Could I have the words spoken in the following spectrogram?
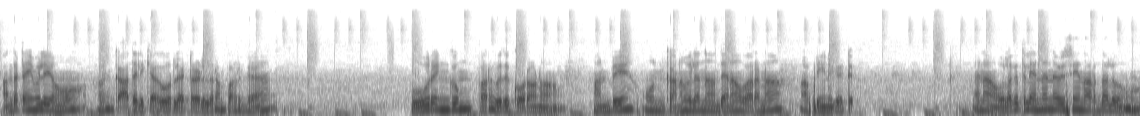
அந்த டைம்லேயும் அவன் காதலிக்காக ஒரு லெட்டர் எழுதுகிறான் பாருங்கள் ஊரெங்கும் பரவுது கொரோனா அன்பே உன் கனவில் நான் தினம் வரேனா? அப்படின்னு கேட்டு. ஏன்னா உலகத்தில் என்னென்ன விஷயம் நடந்தாலும்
